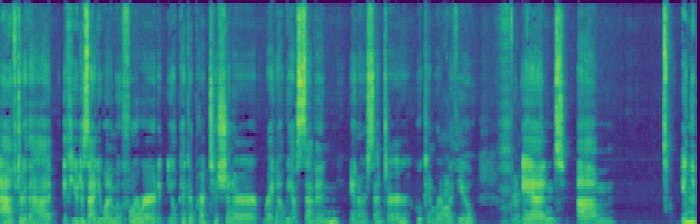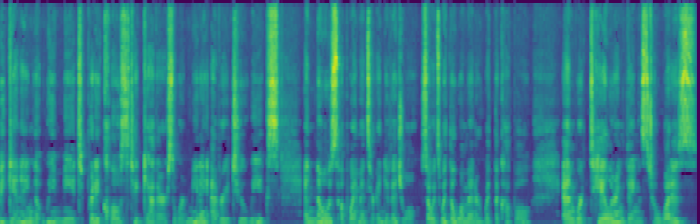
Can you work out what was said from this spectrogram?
after that, if you decide you want to move forward, you'll pick a practitioner. Right now, we have seven in our center who can work wow. with you. Okay. And um, in the beginning, we meet pretty close together. So we're meeting every two weeks, and those appointments are individual. So it's with the woman or with the couple, and we're tailoring things to what is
